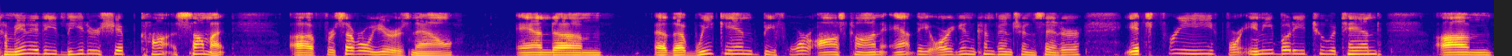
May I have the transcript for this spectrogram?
community leadership summit uh, for several years now. And um, uh, the weekend before OSCON at the Oregon Convention Center. It's free for anybody to attend. Um,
